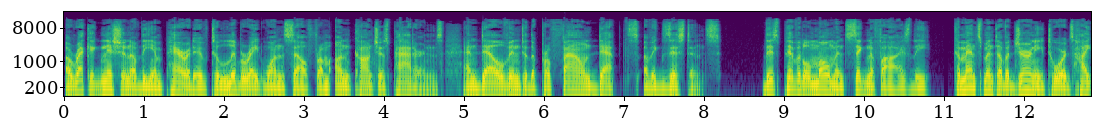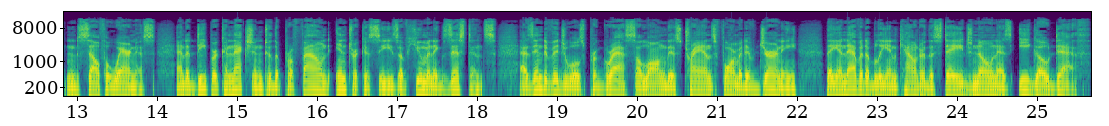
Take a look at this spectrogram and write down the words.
a recognition of the imperative to liberate oneself from unconscious patterns and delve into the profound depths of existence. This pivotal moment signifies the commencement of a journey towards heightened self-awareness and a deeper connection to the profound intricacies of human existence. As individuals progress along this transformative journey, they inevitably encounter the stage known as ego death.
